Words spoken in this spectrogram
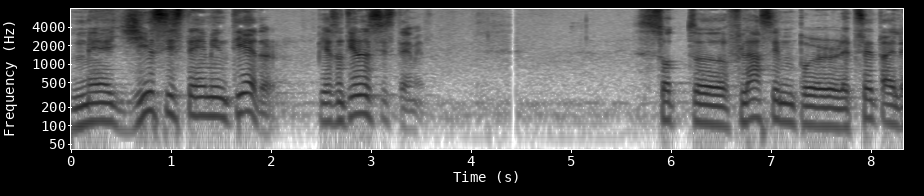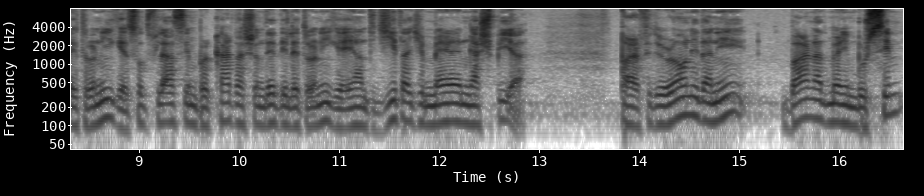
Me gjithë sistemin tjetër, pjesën tjetër të sistemit. Sot flasim për receta elektronike, sot flasim për karta shëndeti elektronike, janë të gjitha që merren nga shtëpia. Parafytyroni tani barnat me rimbursim,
